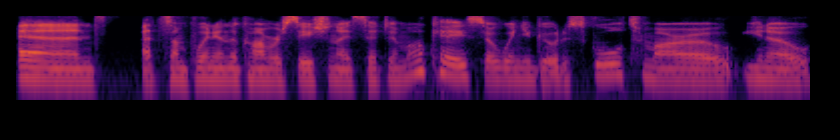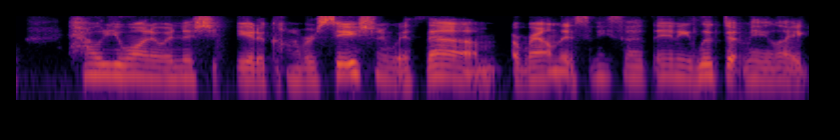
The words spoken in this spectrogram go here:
and at some point in the conversation i said to him okay so when you go to school tomorrow you know how do you want to initiate a conversation with them around this? And he said and he looked at me like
